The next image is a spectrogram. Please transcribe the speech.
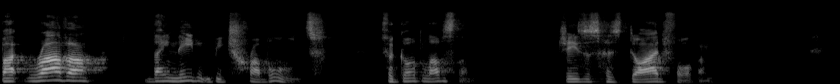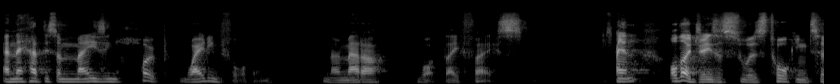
But rather, they needn't be troubled, for God loves them. Jesus has died for them. And they have this amazing hope waiting for them, no matter what they face. And although Jesus was talking to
